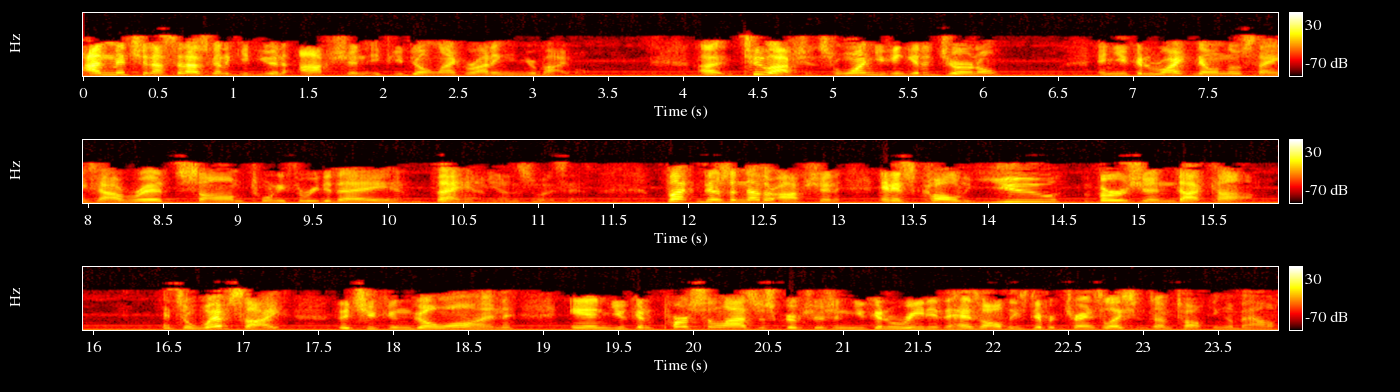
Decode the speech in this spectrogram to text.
I mentioned I said I was going to give you an option if you don't like writing in your Bible. uh, two options. For one, you can get a journal and you can write down those things. I read Psalm 23 today, and bam, you know, this is what it says. But there's another option, and it's called youversion.com. It's a website that you can go on and you can personalize the scriptures and you can read it. It has all these different translations I'm talking about.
